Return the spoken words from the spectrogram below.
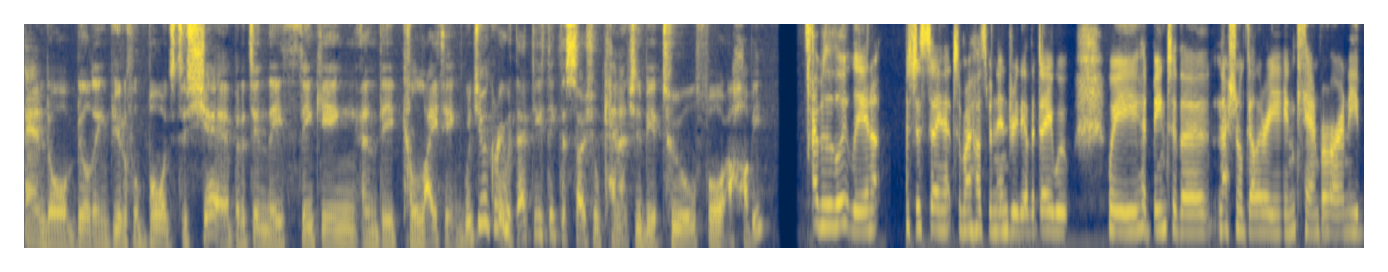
and or building beautiful boards to share, but it's in the thinking and the collating. Would you agree with that? Do you think that social can actually be a tool for a hobby? Absolutely. And I was just saying that to my husband Andrew the other day. We, we had been to the National Gallery in Canberra and he'd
